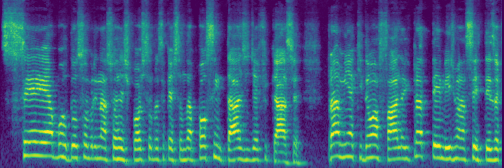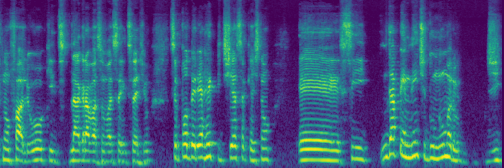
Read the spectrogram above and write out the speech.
Você abordou sobre, na sua resposta, sobre essa questão da porcentagem de eficácia. Para mim, aqui deu uma falha, e para ter mesmo a certeza que não falhou, que na gravação vai sair certinho, você poderia repetir essa questão, é, se, independente do número de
